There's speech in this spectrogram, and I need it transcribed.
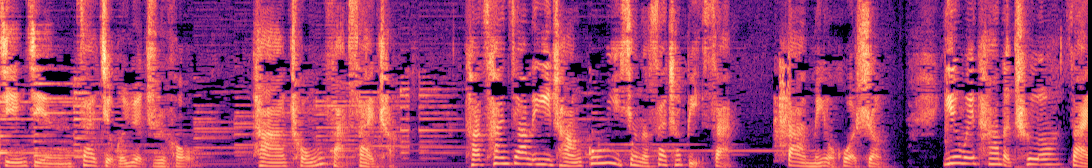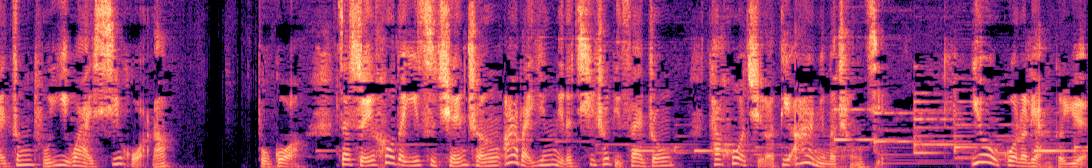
仅仅在九个月之后，他重返赛场。他参加了一场公益性的赛车比赛，但没有获胜。因为他的车在中途意外熄火了。不过，在随后的一次全程二百英里的汽车比赛中，他获取了第二名的成绩。又过了两个月，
